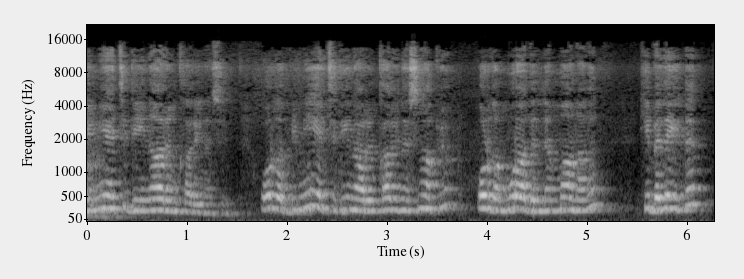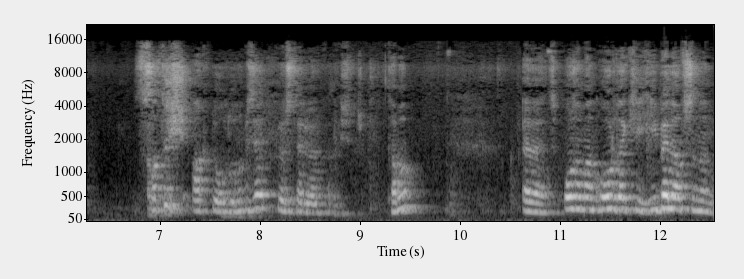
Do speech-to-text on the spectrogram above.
Bir niyeti dinarın karinesi. Orada bir niyeti dinarın karinesi ne yapıyor? Orada murad edilen mananın hibe değil de satış akdi olduğunu bize gösteriyor arkadaşlar. Tamam? Evet. O zaman oradaki hibe lafzının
